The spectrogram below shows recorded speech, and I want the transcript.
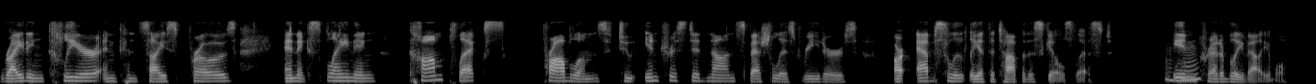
writing clear and concise prose, and explaining complex problems to interested non-specialist readers are absolutely at the top of the skills list. Mm -hmm. Incredibly valuable.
